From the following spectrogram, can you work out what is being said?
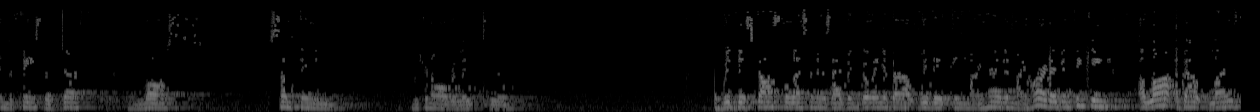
in the face of death and loss. Something we can all relate to. With this gospel lesson, as I've been going about with it in my head and my heart, I've been thinking a lot about life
